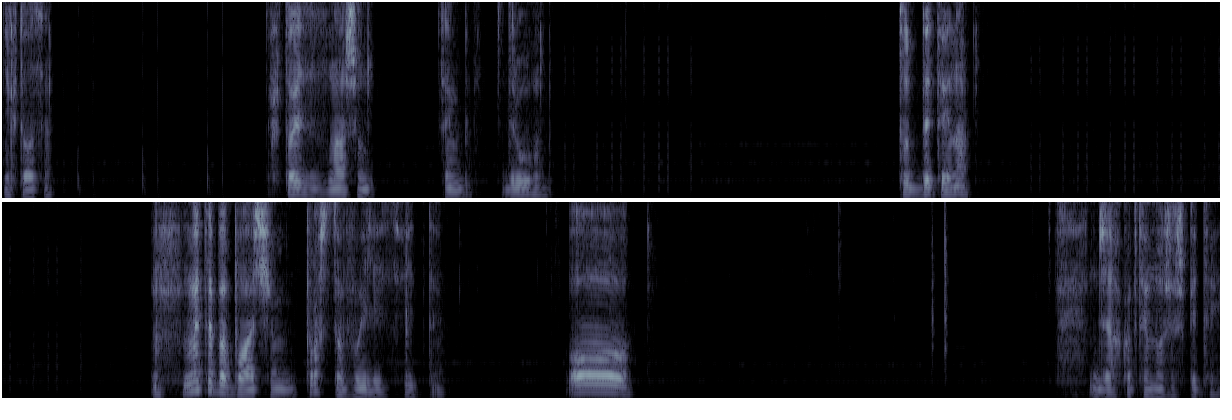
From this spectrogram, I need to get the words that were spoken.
І хто це? Хтось з нашим цим другом. Тут дитина. Ми тебе бачимо. Просто вилізь звідти. О. Джакоб, ти можеш піти.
